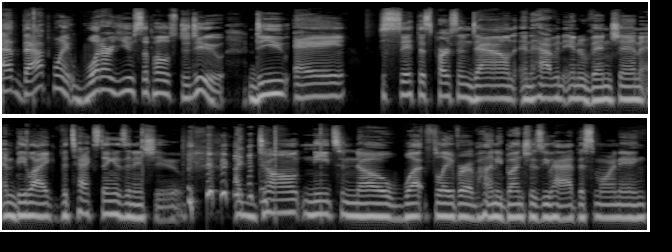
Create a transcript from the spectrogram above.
at that point, what are you supposed to do? Do you A, sit this person down and have an intervention and be like, the texting is an issue. I don't need to know what flavor of honey bunches you had this morning.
